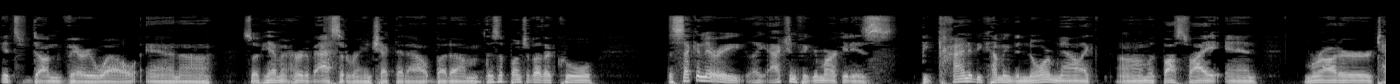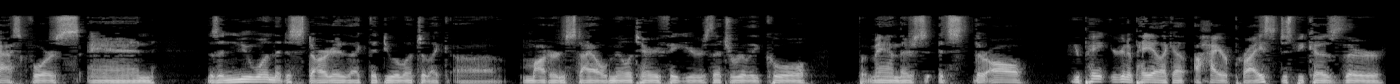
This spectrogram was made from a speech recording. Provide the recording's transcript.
it's done very well. And uh, so if you haven't heard of Acid Rain, check that out. But um, there's a bunch of other cool. The secondary like action figure market is be kind of becoming the norm now, like um, with Boss Fight and Marauder Task Force and. There's a new one that just started, like they do a bunch of like uh, modern style military figures. That's really cool. But man, there's it's they're all you're paying you're gonna pay like a, a higher price just because they're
